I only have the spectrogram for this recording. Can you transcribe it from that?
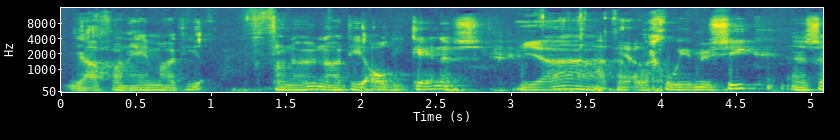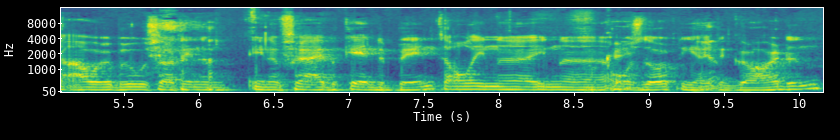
ja, van hem had hij, van hun had hij al die kennis. Ja, Hij had ja. alle goede muziek. En zijn oudere broer zat in een, in een vrij bekende band al in, eh, in. Osdorp. Die heette Garden.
